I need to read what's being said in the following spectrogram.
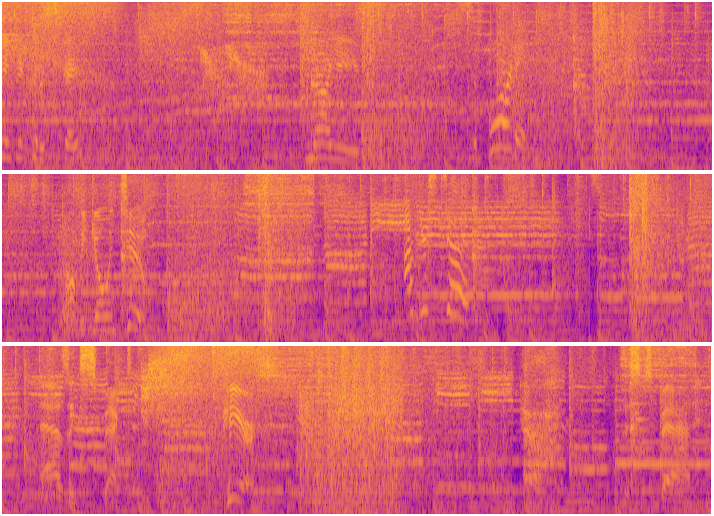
think you could escape? Naive. Supporting. I'll be going too. Understood. As expected. Pierce! Ah, this is bad.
